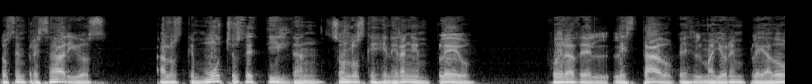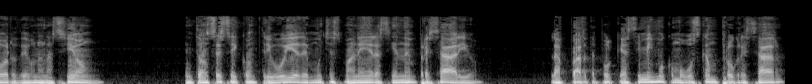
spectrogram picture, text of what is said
los empresarios a los que muchos se tildan son los que generan empleo fuera del Estado, que es el mayor empleador de una nación. Entonces se contribuye de muchas maneras siendo empresario, la parte, porque así mismo como buscan progresar,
